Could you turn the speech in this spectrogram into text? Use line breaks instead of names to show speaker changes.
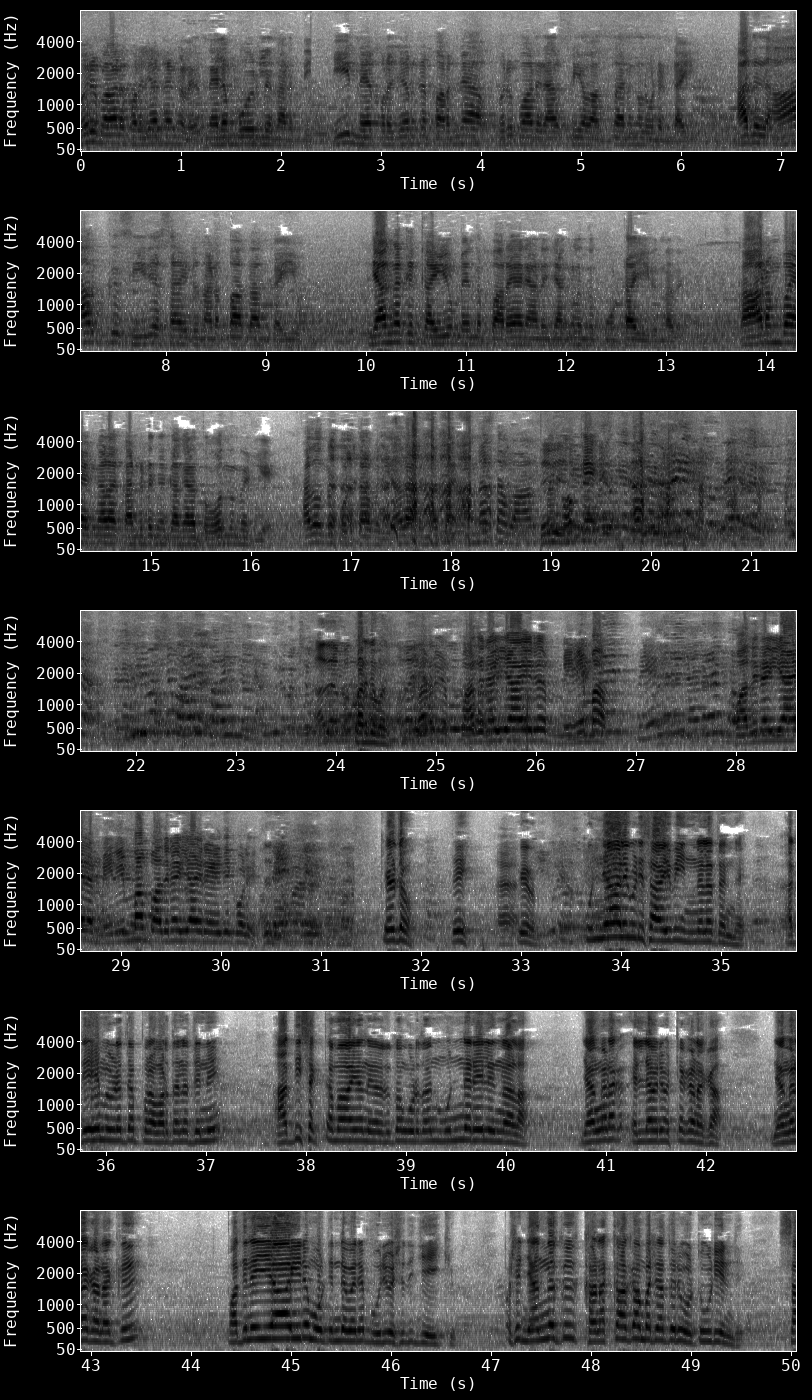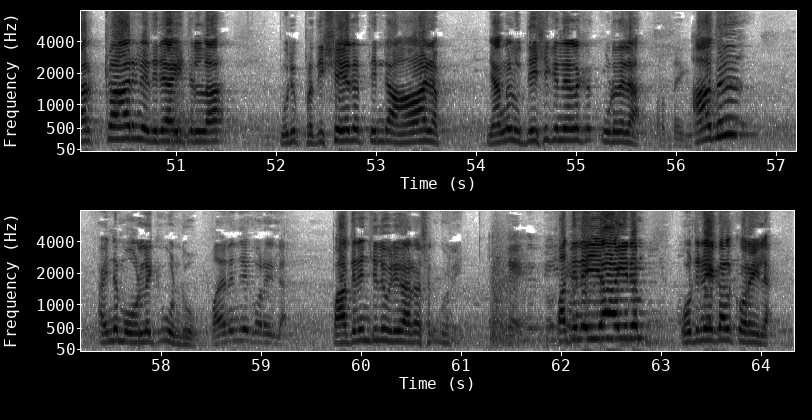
ഒരുപാട് പ്രചരണങ്ങൾ നിലമ്പൂരിൽ നടത്തി. ഈ പ്രചരണം പറഞ്ഞ ഒരുപാട് രാഷ്ട്രീയ വാഗ്ദാനങ്ങൾ ഇവിടെ ഉണ്ടായി. അത് ആർക്ക് സീരിയസ് ആയിട്ട് നടപ്പാക്കാൻ കഴിയും? ഞങ്ങൾക്ക് കഴിയും എന്ന് പറയാനാണ് ഞങ്ങളിന്ന് കൂട്ടായിരുന്നത്. കൂട്ടായി ഇരുന്നത് കാണുമ്പോ ഞങ്ങളെ കണ്ടിട്ട് നിങ്ങൾക്ക് അങ്ങനെ തോന്നുന്നില്ലേ? അതൊന്ന് കൊടുത്താൽ മതി. അതാണ് ഇന്നത്തെ ഇന്നത്തെ വാർത്ത. ഓക്കെ.
പറഞ്ഞു
പതിനയ്യായിരം മിനിമം. പതിനയ്യായിരം മിനിമം പതിനയ്യായിരം എഴുതിക്കോളി.
കേട്ടോ. കുഞ്ഞാലിക്കുടി സാഹിബ് ഇന്നലെ തന്നെ അദ്ദേഹം ഇവിടുത്തെ പ്രവർത്തനത്തിന് അതിശക്തമായ നേതൃത്വം കൊടുത്താൽ മുൻനിരയിൽ നിന്നാളാ ഞങ്ങളുടെ എല്ലാവരും ഒറ്റ കണക്കാ. ഞങ്ങളുടെ കണക്ക് പതിനയ്യായിരം വോട്ടിന്റെ വരെ ഭൂരിപക്ഷത്തിൽ ജയിക്കും. പക്ഷെ ഞങ്ങൾക്ക് കണക്കാക്കാൻ പറ്റാത്തൊരു വോട്ട് കൂടിയുണ്ട്. സർക്കാരിനെതിരായിട്ടുള്ള ഒരു പ്രതിഷേധത്തിന്റെ ആഴം ഞങ്ങൾ ഉദ്ദേശിക്കുന്നതിലൊക്കെ കൂടുതലാണ് അത് അതിന്റെ മുകളിലേക്ക് കൊണ്ടുപോകും.
പതിനഞ്ച് കുറയില്ല.
പതിനഞ്ചിൽ ഒരു കാരണവശാലും കുറയും. പതിനയ്യായിരം വോട്ടിനേക്കാൾ കുറയില്ല.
